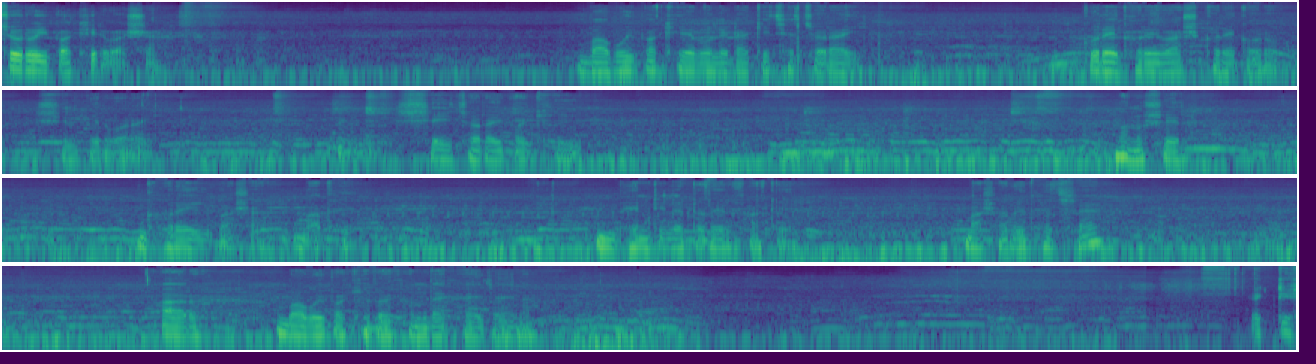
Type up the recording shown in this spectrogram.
চড়ুই পাখির বাসা। বাবুই পাখিরে বলে ডাকিছে চোরাই। করে ঘরে বাস করে করো শিল্পের বড়াই। সেই চড়াই পাখি মানুষের ঘরেই বাসা বাঁধে। ভেন্টিলেটরের ফাঁকে বাসা বেঁধেছে। আর বাবুই পাখি তো এখন দেখাই যায় না। একটি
